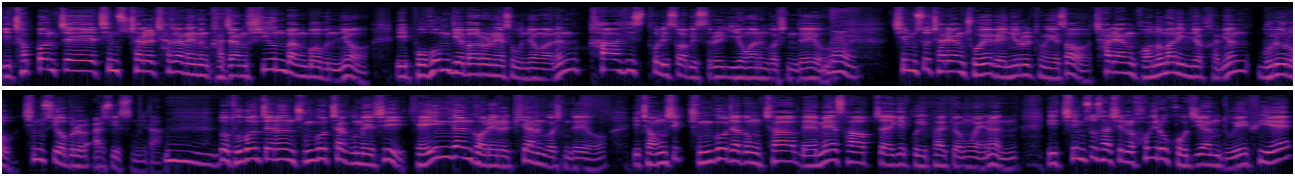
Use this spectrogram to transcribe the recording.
이 첫 번째 침수차를 찾아내는 가장 쉬운 방법은요. 이 보험개발원에서 운영하는 카 히스토리 서비스를 이용하는 것인데요. 네. 침수 차량 조회 메뉴를 통해서 차량 번호만 입력하면 무료로 침수 여부를 알 수 있습니다. 음. 또두 번째는 중고차 구매 시 개인 간 거래를 피하는 것인데요. 이 정식 중고 자동차 매매 사업자에게 구입할 경우에는 이 침수 사실을 허위로 고지한 누에 휘에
